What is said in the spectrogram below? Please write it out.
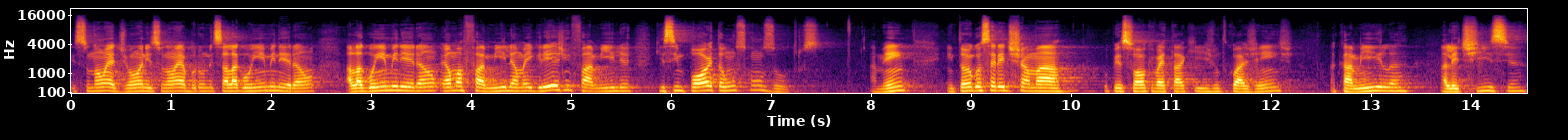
Isso não é Johnny, isso não é Bruno, isso é Lagoinha Mineirão. A Lagoinha Mineirão é uma família, é uma igreja em família que se importa uns com os outros. Amém? Então eu gostaria de chamar o pessoal que vai estar aqui junto com a gente, a Camila, a Letícia,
